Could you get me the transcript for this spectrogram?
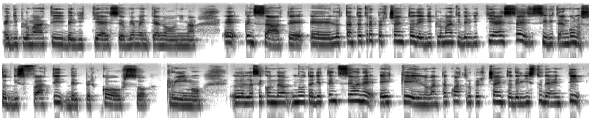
ai diplomati degli ITS, ovviamente anonima. E pensate, eh, l'83% dei diplomati degli ITS si ritengono soddisfatti del percorso, primo. Eh, la seconda nota di attenzione è che il 94% degli studenti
